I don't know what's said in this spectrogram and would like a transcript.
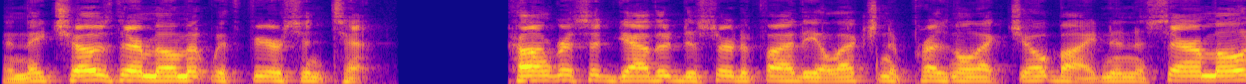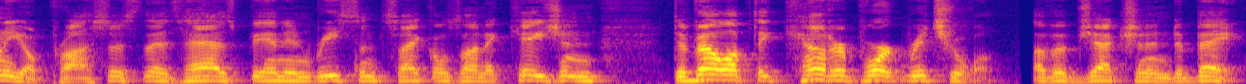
and they chose their moment with fierce intent. Congress had gathered to certify the election of President elect Joe Biden in a ceremonial process that has been, in recent cycles on occasion, developed a counterpart ritual of objection and debate.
